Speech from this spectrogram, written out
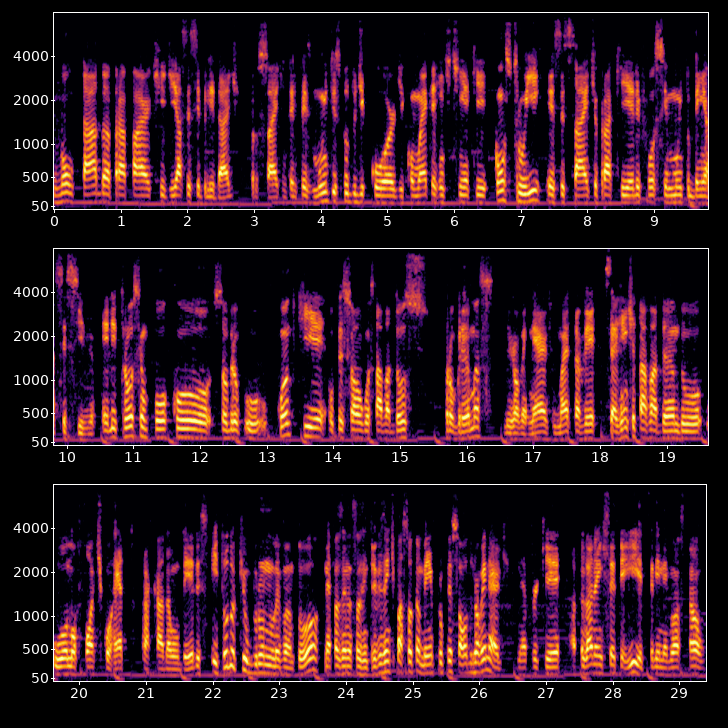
voltada para a parte de acessibilidade para o site. Então ele fez muito estudo de cor, de como é que a gente tinha que construir esse site para que ele fosse muito bem acessível. Ele trouxe um pouco sobre o, o quanto que o pessoal gostava dos programas do Jovem Nerd, mais para ver se a gente estava dando o holofote correto para cada um deles. E tudo que o Bruno levantou, né, fazendo essas entrevistas, a gente passou também para o pessoal do Jovem Nerd, né? Porque apesar da gente ser TI, ser negócio tal,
